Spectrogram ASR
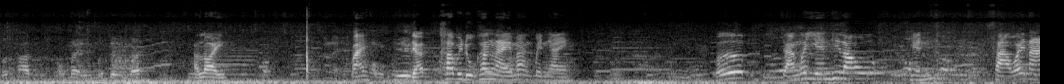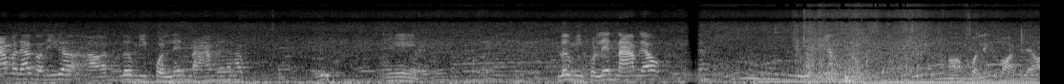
รสชาติของแม่ยังเหมือนเดิมนะอร่อย ไป เดี๋ยวเข้าไปดูข้างในมั่งเป็นไงรปึ๊บ จากเมื่อเย็นที่เราเห็นสระว่ายน้ำมาแล้วตอนนี้ก็อ่าเริ่มมีคนเล่นน้ำแล้วนะครับนี่เริ่มมีคนเล่นน้ำแล้วอ๋อคนเล่นก่อนไปแล้ว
